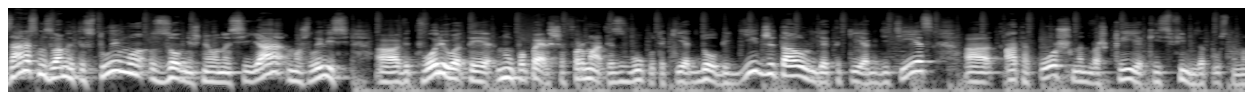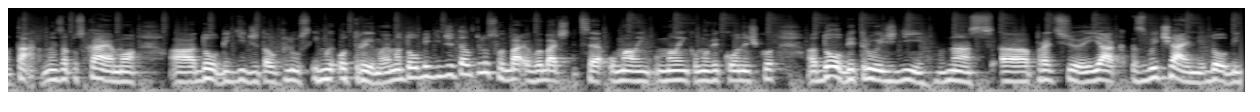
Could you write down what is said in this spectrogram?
Зараз ми з вами тестуємо з зовнішнього носія можливість відтворювати, ну, по-перше, формати звуку, такі як Dolby Digital, як такі як DTS, а, також надважкий якийсь фільм запустимо. Так, ми запускаємо Dolby Digital Plus і ми отримуємо Dolby Digital Plus. Ви, ви бачите це у малень- маленькому віконечку. Dolby True HD в нас працює як звичайний Dolby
